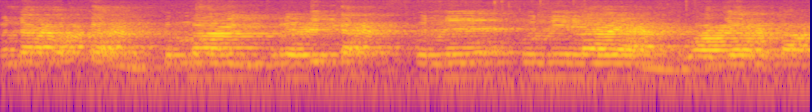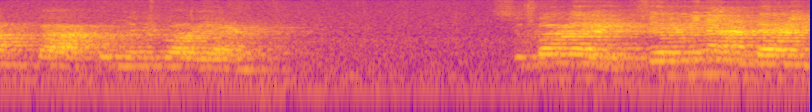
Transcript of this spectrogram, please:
mendapatkan kembali predikat penilaian wajar tanpa pengecualian sebagai cerminan dari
